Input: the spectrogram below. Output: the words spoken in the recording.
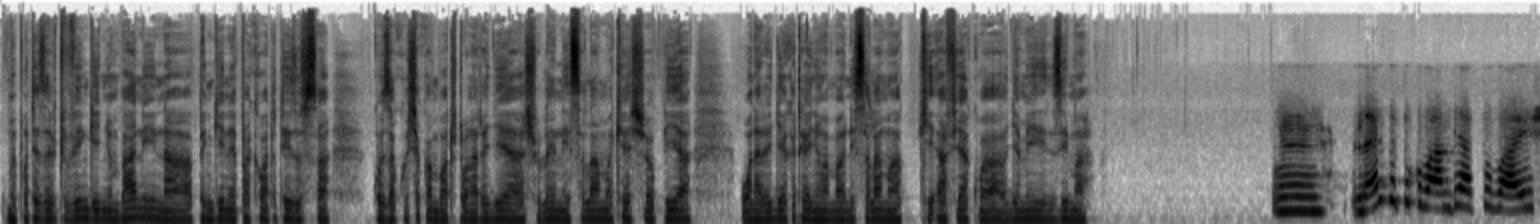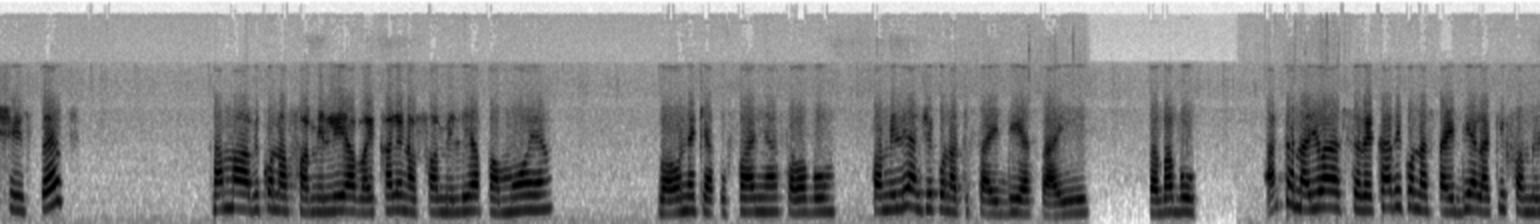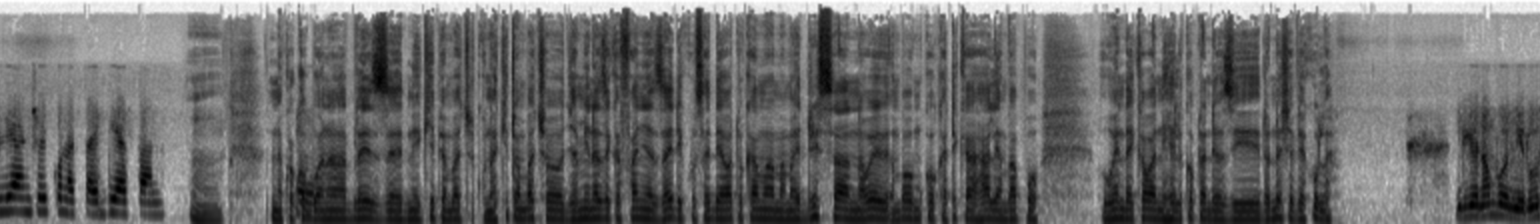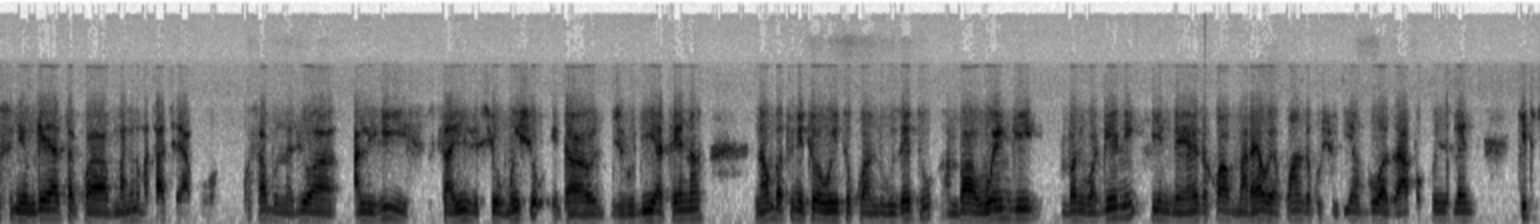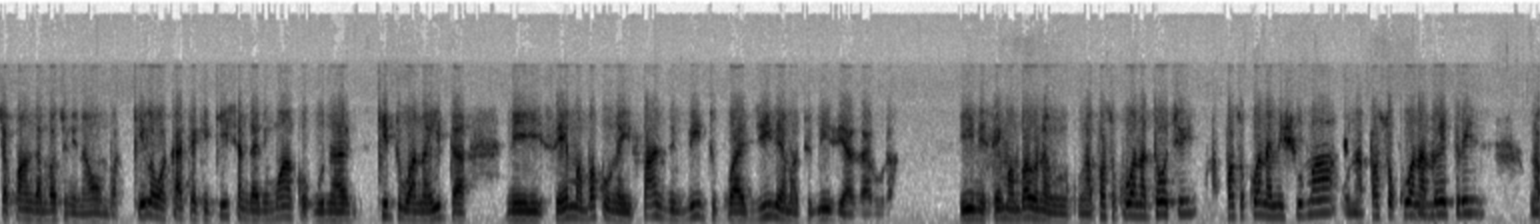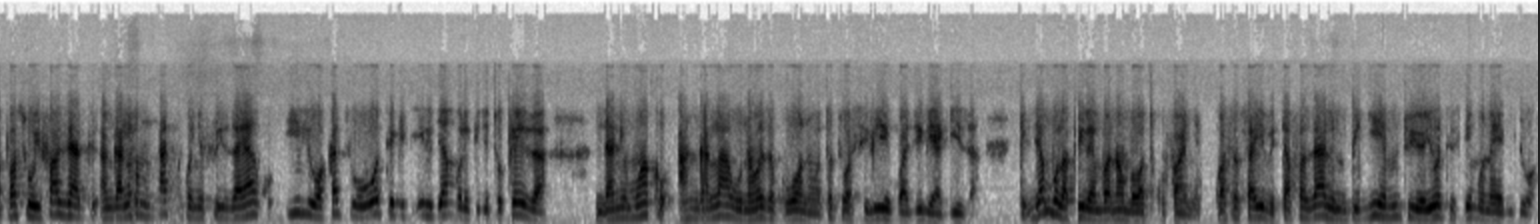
umepoteza vitu vingi nyumbani na pengine pakawa tatizo sasa kuweza kuakisha kwamba watoto wanarejea shuleni salama kesho, pia wanarejea katika nyumba ambayo ni salama kiafya kwa jamii nzima. Mm, tu kuwaambia tu waishi safe, kama viko na familia waikale na familia pamoja, waone kya kufanya, sababu familia njo iko natusaidia sahii, sababu hata najua serikali iko nasaidia, lakini familia njo iko nasaidia sana. Mm. Na kwako Bwana Blaze, ni kipi ambacho, kuna kitu ambacho jamii inaweza ikafanya zaidi kusaidia watu kama Mama Idrisa na wewe ambao mko katika hali ambapo huenda ikawa ni helikopta ndio zidondeshe vyakula? Ndio, naomba niruhusu niongee hata kwa maneno machache hapo, kwa sababu najua hali hii saa hizi sio mwisho, itajirudia tena. Naomba tu nitoe wito kwa ndugu zetu ambao wengi ambao ni wageni, hii inaweza kuwa mara yao ya kwanza kushuhudia mvua za hapo Queensland. Kitu cha kwanza ambacho ninaomba kila wakati, hakikisha ndani mwako una kitu wanaita ni sehemu ambako unahifadhi vitu kwa ajili ya matumizi ya dharura. Hii ni sehemu ambayo una, unapaswa kuwa na tochi, unapaswa kuwa na mishumaa, unapaswa kuwa na batteries, unapaswa uhifadhi angalau mkate kwenye friza yako, ili wakati wowote ili jambo likijitokeza ndani mwako, angalau unaweza kuona watoto wasilie kwa ajili ya giza. Jambo la pili ambayo naomba watu kufanya kwa sasa hivi, tafadhali mpigie mtu yoyote simu unayemjua.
